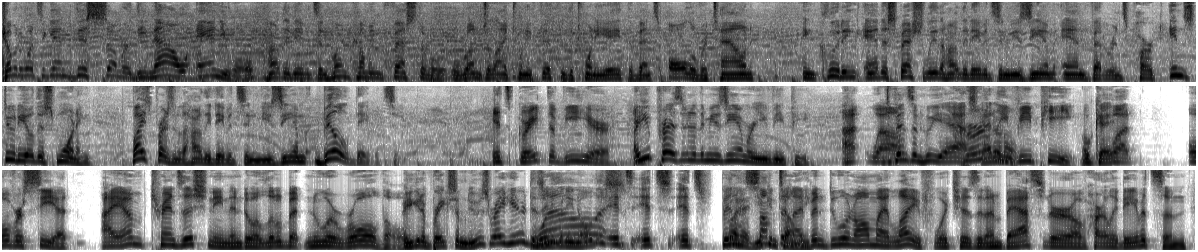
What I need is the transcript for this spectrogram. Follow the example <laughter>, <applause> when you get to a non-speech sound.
Coming once again this summer, the now annual Harley Davidson Homecoming Festival. It will run July 25th through the 28th. Events all over town, including and especially the Harley Davidson Museum and Veterans Park. In studio this morning, Vice President of the Harley Davidson Museum, Bill Davidson. It's great to be here. Are you president of the museum or are you VP? Uh, well, Depends on who you ask. I Currently don't know. VP. Okay. but oversee it. I am transitioning into a little bit newer role, though. Are you going to break some news right here? Does anybody know Well, this? It's it's it's been ahead, something. I've been doing all my life, which is an ambassador of Harley Davidson,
